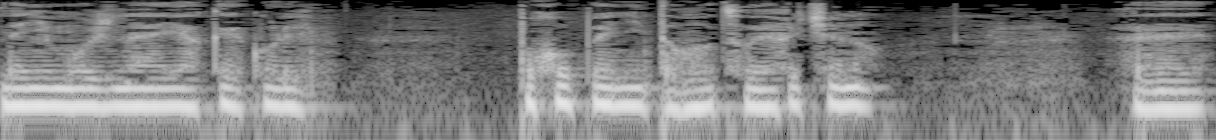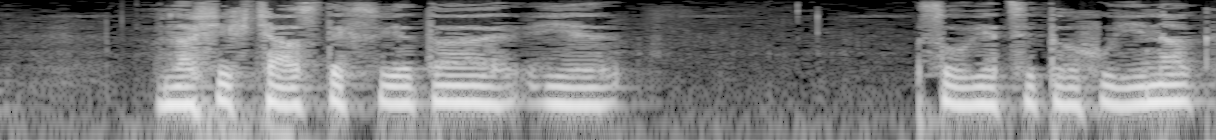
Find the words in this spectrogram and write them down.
není možné jakékoliv pochopení toho, co je řečeno. Eh, v našich částech světa je, jsou věci trochu jinak,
